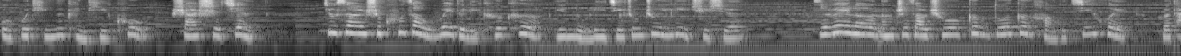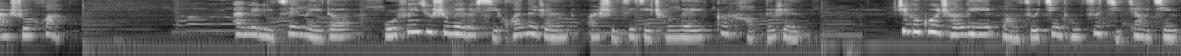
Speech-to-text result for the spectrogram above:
我不停的啃题库、刷试卷。就算是枯燥无味的理科课，也努力集中注意力去学，只为了能制造出更多更好的机会和他说话。暗恋里最美的，无非就是为了喜欢的人而使自己成为更好的人。这个过程里，卯足劲同自己较劲。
